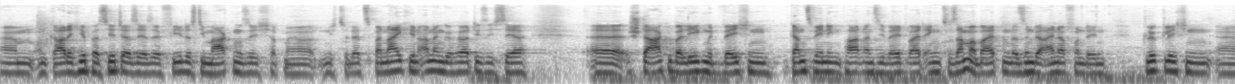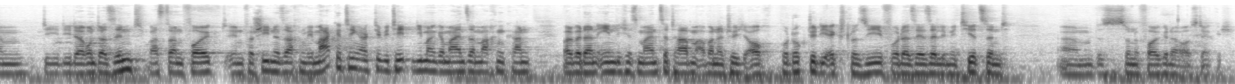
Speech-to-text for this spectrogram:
Ähm, und gerade hier passiert ja sehr, sehr viel, dass die Marken sich, hat man ja nicht zuletzt bei Nike und anderen gehört, die sich sehr äh, stark überlegen, mit welchen ganz wenigen Partnern sie weltweit eng zusammenarbeiten. Da sind wir einer von den Glücklichen, ähm, die, die darunter sind, was dann folgt in verschiedene Sachen wie Marketingaktivitäten, die man gemeinsam machen kann, weil wir dann ähnliches Mindset haben, aber natürlich auch Produkte, die exklusiv oder sehr, sehr limitiert sind. Ähm, das ist so eine Folge daraus, denke ich.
